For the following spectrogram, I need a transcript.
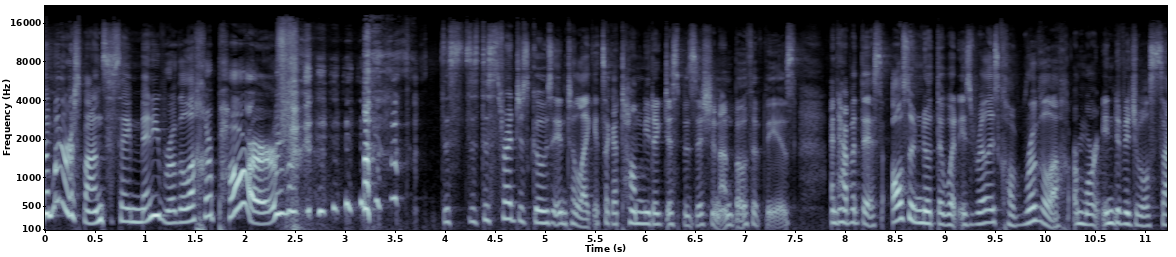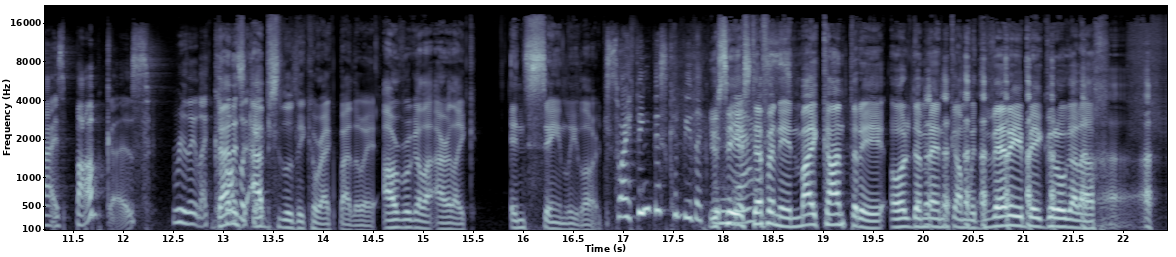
someone responds to say many are parv. this, this this thread just goes into like it's like a Talmudic disposition on both of these. And how about this? Also note that what Israelis call rugelach are more individual sized babkas. Really like that is absolutely correct, by the way. Our rugula are like insanely large. So I think this could be like You see, next- Stephanie, in my country, all the men come with very big rugalach.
